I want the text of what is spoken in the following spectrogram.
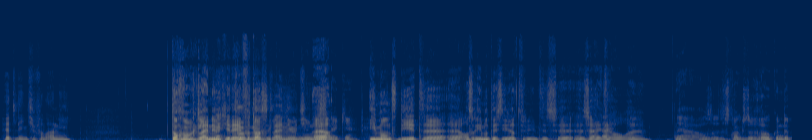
Het lintje van Annie. Toch nog een klein nieuwtje. Nee, fantastisch. een klein nieuwtje. Eh. Iemand die het, eh, eh, als er iemand is die dat verdient, is, eh, eh, zij het wel. Eh. Ja, als er straks de rokende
